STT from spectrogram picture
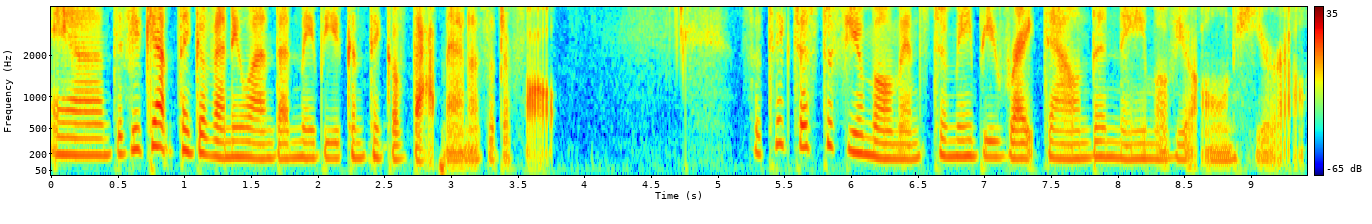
And if you can't think of anyone, then maybe you can think of Batman as a default. So take just a few moments to maybe write down the name of your own hero.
